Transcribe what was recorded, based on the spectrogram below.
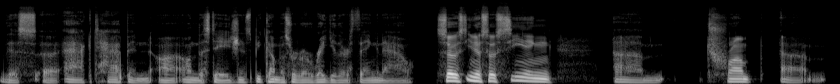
this uh, act happen uh, on the stage, and it's become a sort of a regular thing now. So you know, so seeing um, Trump. Um,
